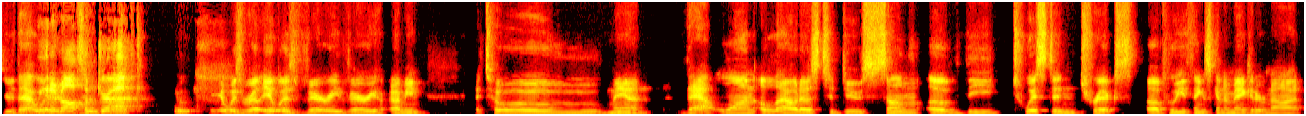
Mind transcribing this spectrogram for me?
Dude, that we was had an awesome draft. it was real it was very very i mean to man that one allowed us to do some of the twist and tricks of who you think's going to make it or not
